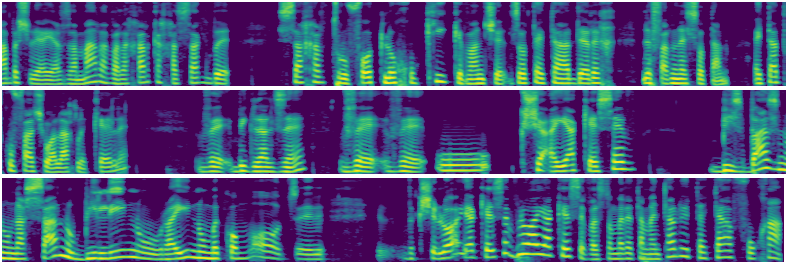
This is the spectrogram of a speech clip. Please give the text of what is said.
אבא שלי היה זמר, אבל אחר כך עסק בסחר תרופות לא חוקי, כיוון שזאת הייתה הדרך לפרנס אותנו. הייתה תקופה שהוא הלך לכלא, ובגלל זה, ו, והוא, כשהיה כסף, בזבזנו, נסענו, בילינו, ראינו מקומות, וכשלא היה כסף, לא היה כסף. זאת אומרת, המנטליות הייתה הפוכה.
